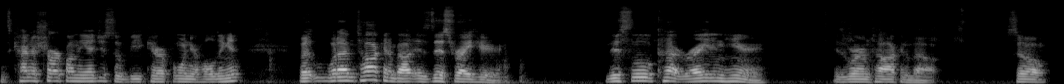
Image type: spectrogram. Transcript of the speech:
It's kind of sharp on the edges, so be careful when you're holding it. But what I'm talking about is this right here. This little cut right in here is where I'm talking about. So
